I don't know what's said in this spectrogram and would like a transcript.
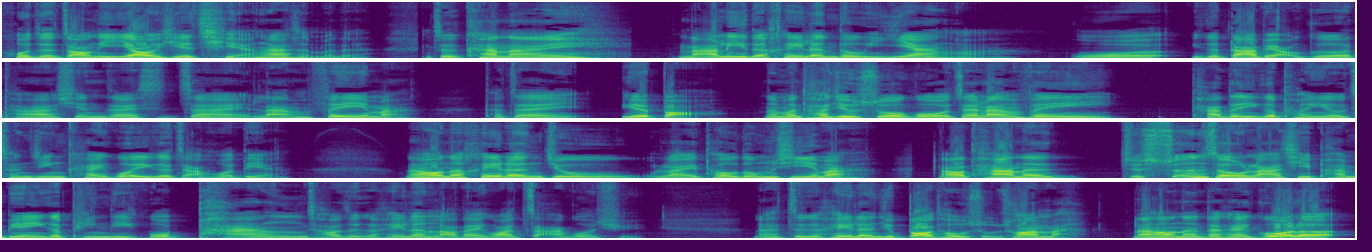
或者找你要一些钱啊什么的。这看来哪里的黑人都一样哈。我一个大表哥，他现在是在南非嘛，他在约堡。那么他就说过，在南非，他的一个朋友曾经开过一个杂货店，然后呢，黑人就来偷东西嘛，然后他呢。就顺手拿起旁边一个平底锅，砰，朝这个黑人脑袋瓜砸过去。那这个黑人就抱头鼠窜嘛。然后呢，大概过了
